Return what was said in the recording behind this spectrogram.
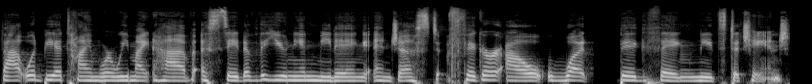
that would be a time where we might have a state of the union meeting and just figure out what big thing needs to change.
